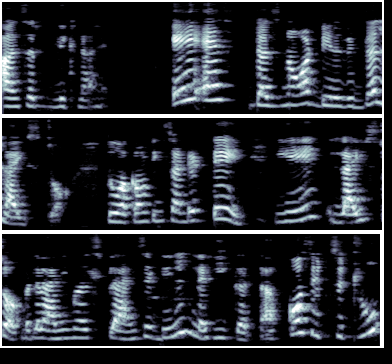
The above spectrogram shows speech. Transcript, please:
आंसर लिखना है। A S does not deal with the livestock तो अकाउंटिंग स्टैंडर्ड टेन। ये लाइफ स्टॉक मतलब एनिमल्स प्लांट से डील नहीं करता। ऑफ़ कोर्स इट्स ट्रू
